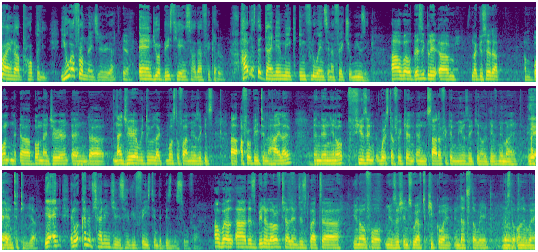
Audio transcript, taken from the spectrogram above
find out properly. You are from Nigeria, Yeah. and you are based here in South Africa. How does the dynamic influence and affect your music? Uh, well, basically, um, like you said, I'm, I'm born, uh, born Nigerian, and uh, Nigeria, we do like most of our music, it's uh, Afrobeat and high life. And then, you know, fusing West African and South African music, you know, it gave me my Yeah. identity, yeah. Yeah, and, and what kind of challenges have you faced in the business so far? Oh, well, uh, there's been a lot of challenges, but, uh, you know, for musicians, we have to keep going, and that's the way, that's the only way.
